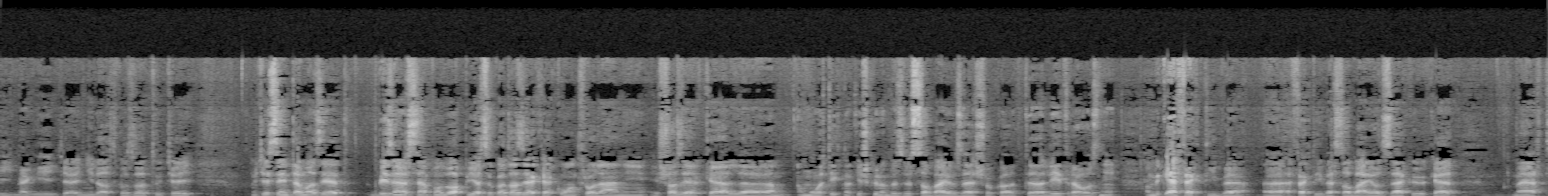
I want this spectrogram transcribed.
így meg így nyilatkozott, úgyhogy Úgyhogy szerintem azért bizonyos szempontból a piacokat azért kell kontrollálni, és azért kell a multiknak is különböző szabályozásokat eh, létrehozni, amik effektíve, effektíve szabályozzák őket, mert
